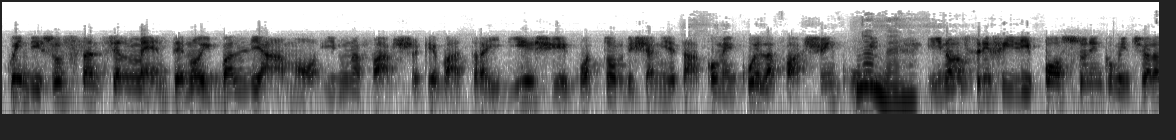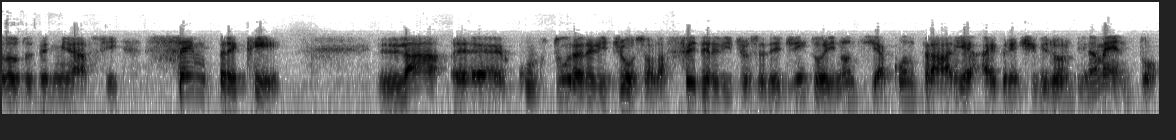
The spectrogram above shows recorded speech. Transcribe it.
Quindi sostanzialmente noi balliamo in una fascia che va tra i 10 e i 14 anni di età, come in quella fascia in cui bene. i nostri figli possono incominciare ad autodeterminarsi, sempre che la eh, cultura religiosa o la fede religiosa dei genitori non sia contraria ai principi dell'ordinamento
